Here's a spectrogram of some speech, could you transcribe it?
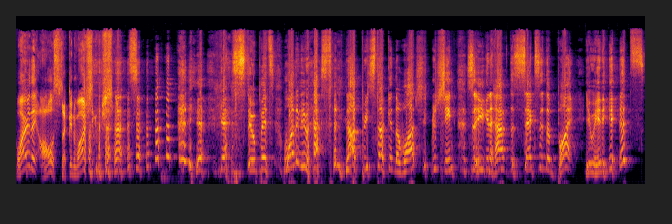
Why are they all stuck in washing machines? yeah, yeah, stupids. One of you has to not be stuck in the washing machine so you can have the sex in the butt, you idiots.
